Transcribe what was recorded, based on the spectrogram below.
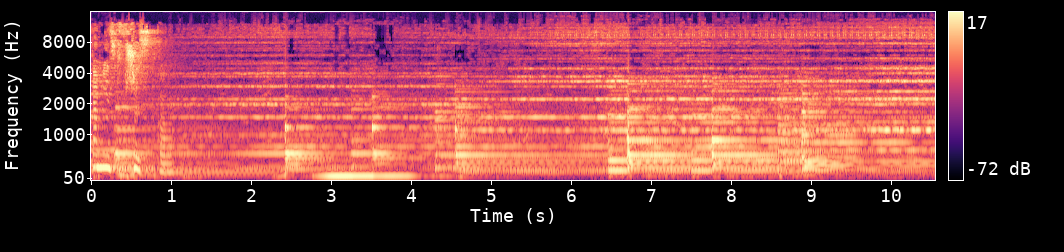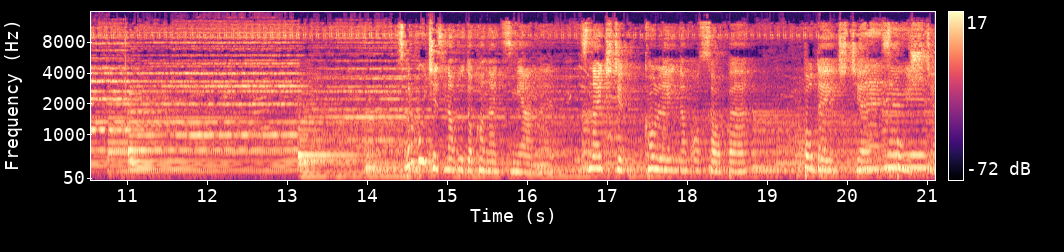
Tam jest wszystko. Spróbujcie znowu dokonać zmiany. Znajdźcie kolejną osobę, podejdźcie, spójrzcie.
